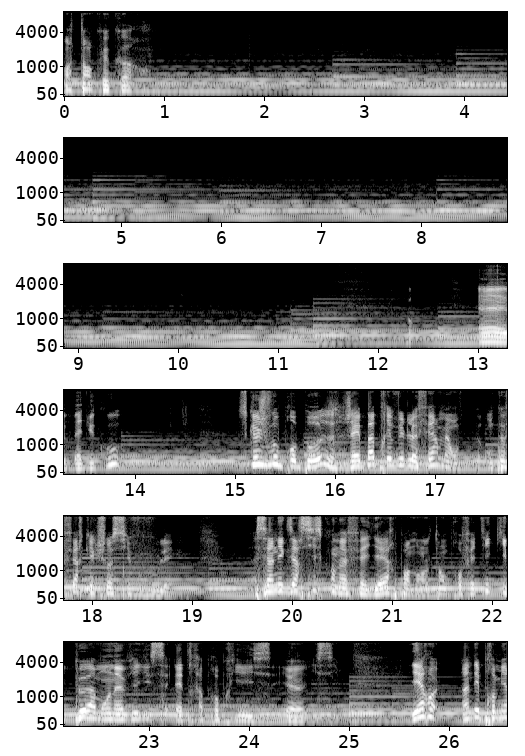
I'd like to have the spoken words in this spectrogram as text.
en tant que corps? Euh, bah, du coup, ce que je vous propose, j'avais pas prévu de le faire, mais on, peut faire quelque chose si vous voulez. C'est un exercice qu'on a fait hier pendant le temps prophétique qui peut, à mon avis, être approprié ici. Euh, hier, un des premiers,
